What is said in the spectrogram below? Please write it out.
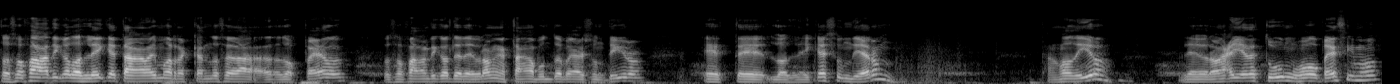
Todos esos fanáticos de los Lakers están ahora mismo rascándose la- los pelos. Todos esos fanáticos de LeBron están a punto de pegarse un tiro. Este, los Lakers se hundieron. Están jodidos. LeBron ayer estuvo un juego pésimo.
